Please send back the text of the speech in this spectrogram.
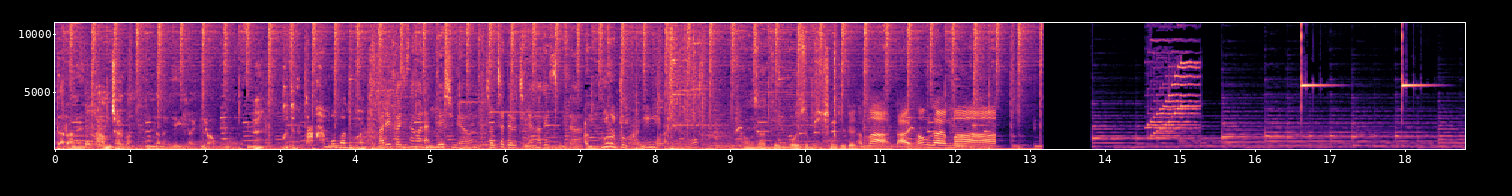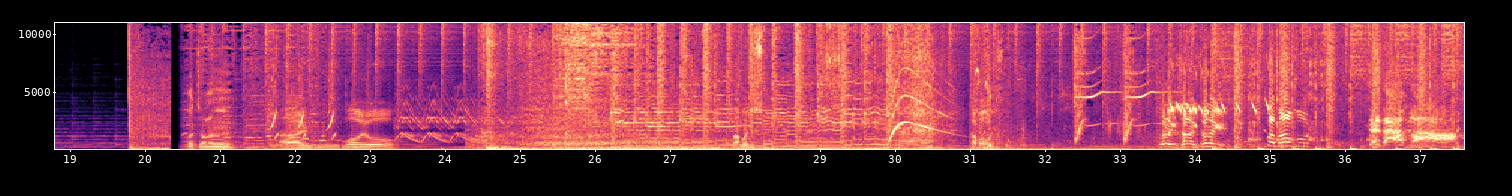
달 안에 다음 잘 받는다는 얘기가 있더라고. 그때 딱 한번 봐도 가요. 말일까지 상환 안 되시면 절차대로 진행하겠습니다. 아, 이거는 좀 아닌 거 아니에요? 형사한테 보이스 피싱질해 엄마 나 형사야 엄마 같잖아요. 아이고 고마워요 막 어딨어 가방 어딨어 전화기 전화기 전화기! 엄마 망고 내 망고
